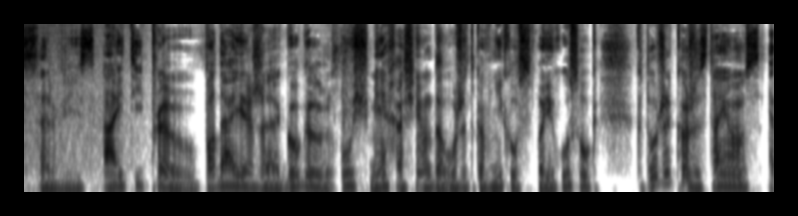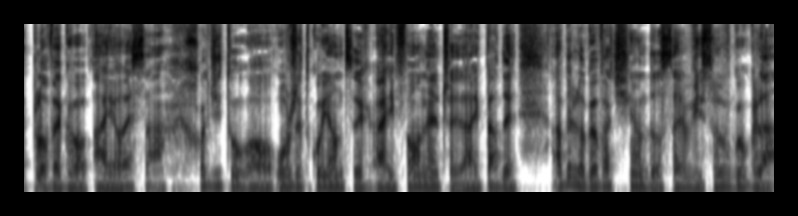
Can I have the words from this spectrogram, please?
Serwis IT Pro podaje, że Google uśmiecha się do użytkowników swoich usług, którzy korzystają z Apple'owego iOS-a. Chodzi tu o użytkujących iPhony czy iPady, aby logować się do serwisów Google'a.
